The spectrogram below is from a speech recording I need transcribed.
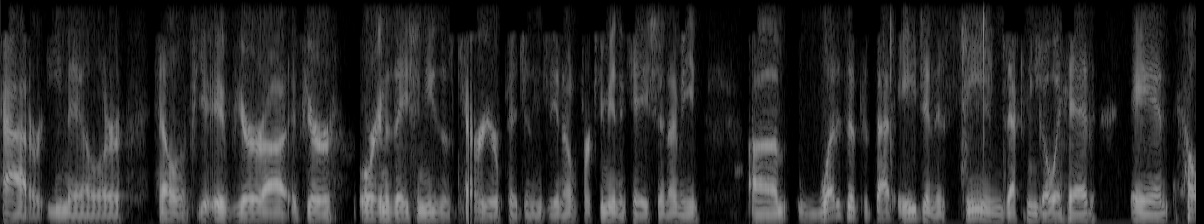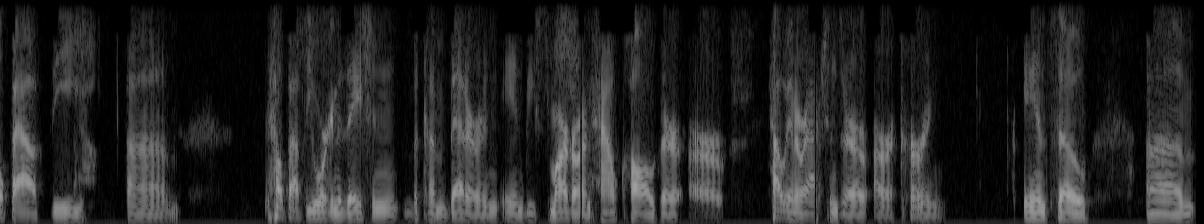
chat or email or hell if you if your uh, if your organization uses carrier pigeons, you know, for communication. I mean, um, what is it that that agent is seeing that can go ahead and help out the um, help out the organization become better and, and be smarter on how calls are, are how interactions are, are occurring. And so um,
